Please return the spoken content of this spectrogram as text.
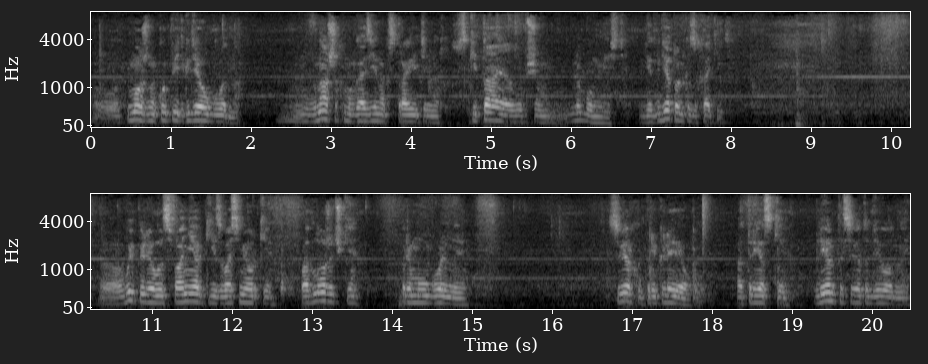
Вот. Можно купить где угодно. В наших магазинах строительных, с Китая, в общем, в любом месте. Где, где только захотите. Э, выпилил из фанерки, из восьмерки подложечки прямоугольные. Сверху приклеил отрезки ленты светодиодной.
